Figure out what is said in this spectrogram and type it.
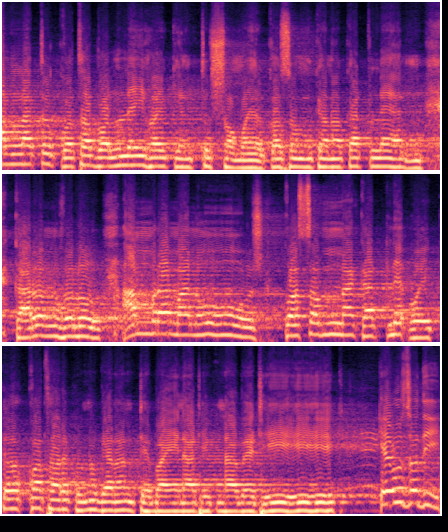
আল্লাহ তো কথা বললেই হয়, কিন্তু সময়ের কসম কেন কাটলেন? কারণ হলো, আমরা মানুষ, কসম না কাটলে ওই কথার কোনো গ্যারান্টি পাই না, ঠিক না বে ঠিক? কেউ যদি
